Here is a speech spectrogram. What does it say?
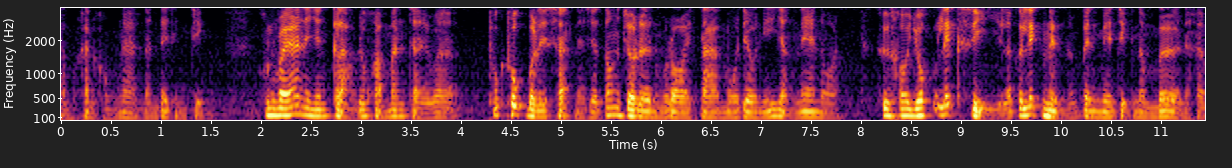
สำคัญของงานนั้นได้จริง ๆ คุณไรอันยังกล่าวด้วยความมั่นใจว่า ทุกๆ บริษัทเนี่ยจะต้องเจริญรอยตามโมเดลนี้อย่างแน่นอน คือเขายกเลข 4 แล้วก็เลข1เป็น Magic Number นะครับ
